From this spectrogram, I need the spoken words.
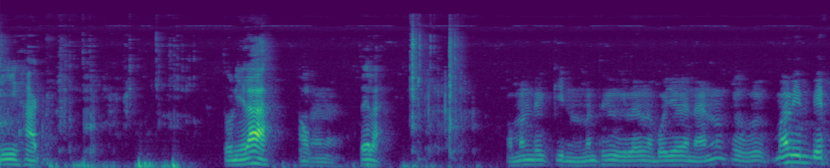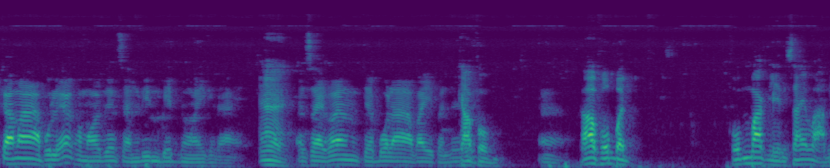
มีหัก ตัวนี้ล่าเอานั่นน่ะได้ละก็มันได้กินมันถือแล้วล่ะบ่เยอะนั้นคือมาลินเบ็ดกามาพู้นแหล้วเขาหมอเดินสันลินเบ็ดน้อยก็ได้ เอออาศัยว่ามันจะโบราไว้ไปเลยครับผมเออถ้าผมบัดผมมักเหรียญไส้หวาน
